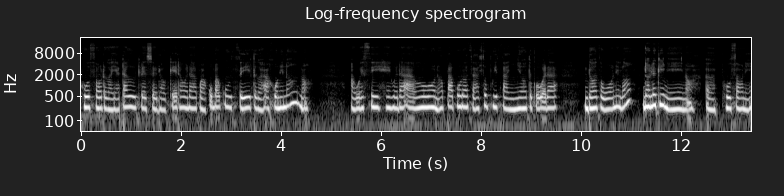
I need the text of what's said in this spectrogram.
ဖိုးစောတကရတောက်ကလစ်စေတော့ကဲထောဒါပွားကိုပောက်ကူစေတကအခုနေလောနော်အဝဲစီဟေဝဒအာဟိုနော်ပပိုတော့စာစုပွေးစာညောတကိုဝဒဒေါ်သဝနေလောဒေါ်လက်ကိနေနော်အဖိုးစောနေ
